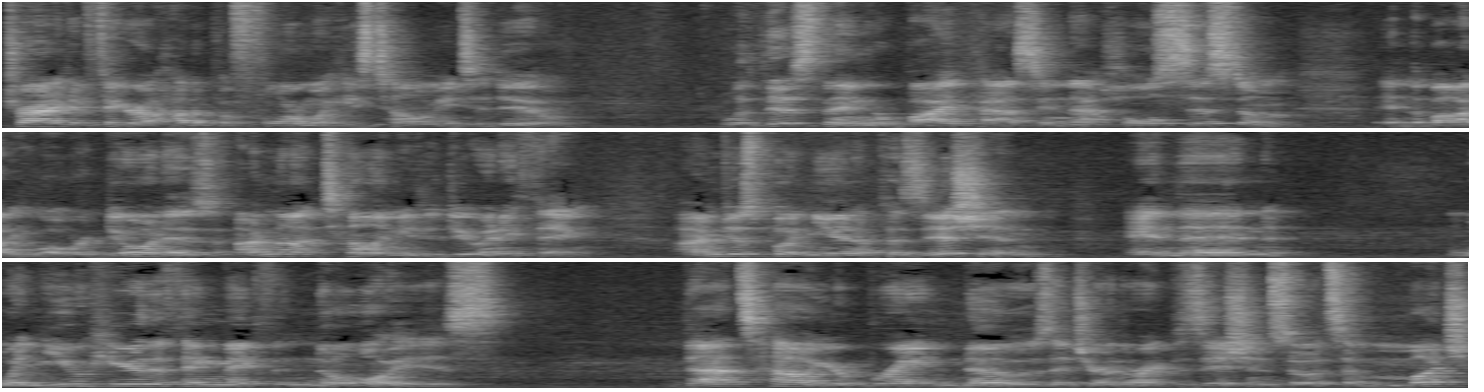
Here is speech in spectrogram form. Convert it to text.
trying to figure out how to perform what he's telling me to do. With this thing, we're bypassing that whole system in the body. What we're doing is, I'm not telling you to do anything. I'm just putting you in a position, and then when you hear the thing make the noise, that's how your brain knows that you're in the right position. So it's a much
